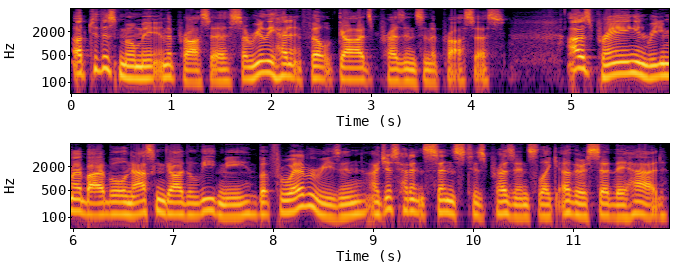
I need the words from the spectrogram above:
Up to this moment in the process, I really hadn't felt God's presence in the process. I was praying and reading my Bible and asking God to lead me, but for whatever reason, I just hadn't sensed His presence like others said they had.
